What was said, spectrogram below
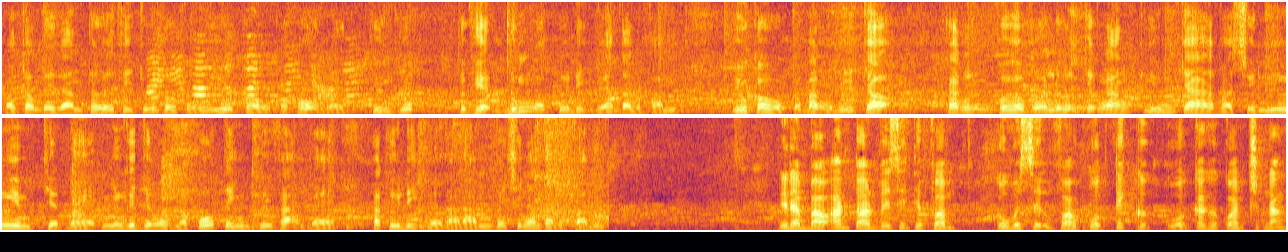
Và trong thời gian tới thì chúng tôi cũng yêu cầu các hộ phải kiên quyết thực hiện đúng các quy định về an toàn thực phẩm, yêu cầu các ban quản lý chợ các phối hợp với lực lượng chức năng kiểm tra và xử lý nghiêm triệt để những cái trường hợp là cố tình vi phạm về các quy định về bảo đảm vệ sinh an toàn thực phẩm. Để đảm bảo an toàn vệ sinh thực phẩm, cùng với sự vào cuộc tích cực của các cơ quan chức năng,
